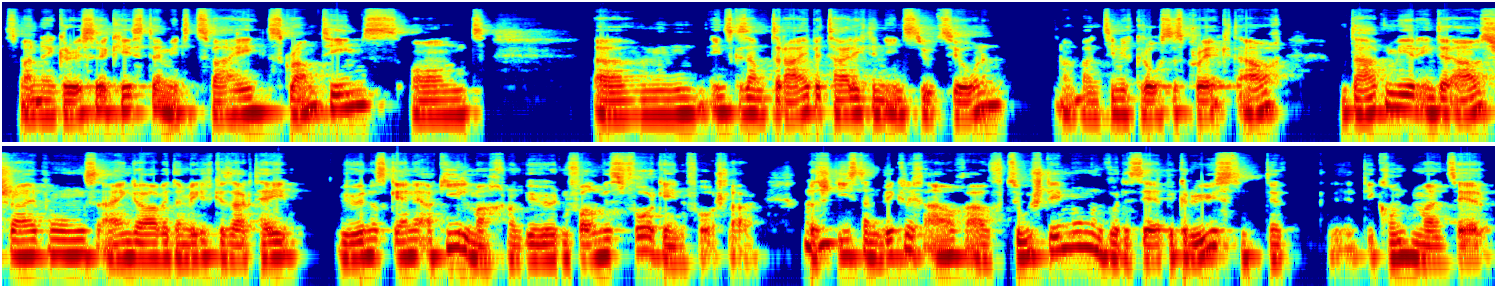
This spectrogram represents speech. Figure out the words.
Das war eine größere Kiste mit zwei Scrum-Teams und ähm, insgesamt drei beteiligten Institutionen. War ein ziemlich großes Projekt auch. Und da haben wir in der Ausschreibungseingabe dann wirklich gesagt, hey, wir würden das gerne agil machen und wir würden folgendes Vorgehen vorschlagen. Das mhm. stieß dann wirklich auch auf Zustimmung und wurde sehr begrüßt. Der, die Kunden waren sehr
